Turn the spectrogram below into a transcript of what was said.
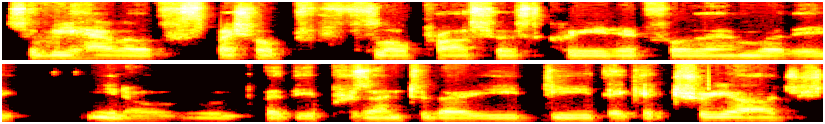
So we have a special flow process created for them, where they, you know, where they present to their ED, they get triaged,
